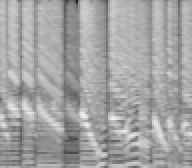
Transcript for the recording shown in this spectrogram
Oh,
